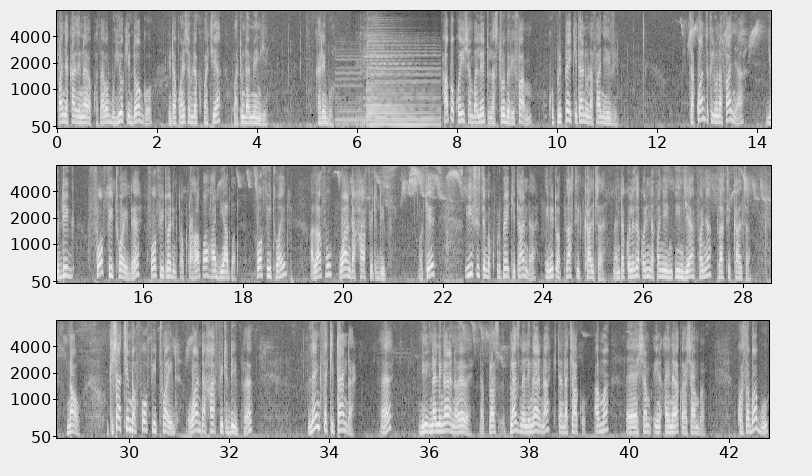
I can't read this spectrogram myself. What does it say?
fanya kazi nayo, kwa sababu hiyo kidogo nitakuonyesha vile kupatia matunda mengi. Karibu. Hapo kwa hii shamba letu la strawberry farm, kuprepare kitanda unafanya hivi. Cha kwanza kile unafanya, you dig 4 feet wide eh? 4 feet wide kutoka hapa hadi hapa. 4 feet wide, alafu 1 and a half feet deep. Okay? Hii system ya kuprepare kitanda inaitwa plastic culture na nitakuelezea kwa nini nafanya hii- njia fanya plastic culture. Now, ukishachimba 4 feet wide, 1 and a half feet deep, eh? length ya kitanda eh, inalingana na wewe na plus, plus inalingana na kitanda chako ama eh, shamba, aina yako ya shamba, kwa sababu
